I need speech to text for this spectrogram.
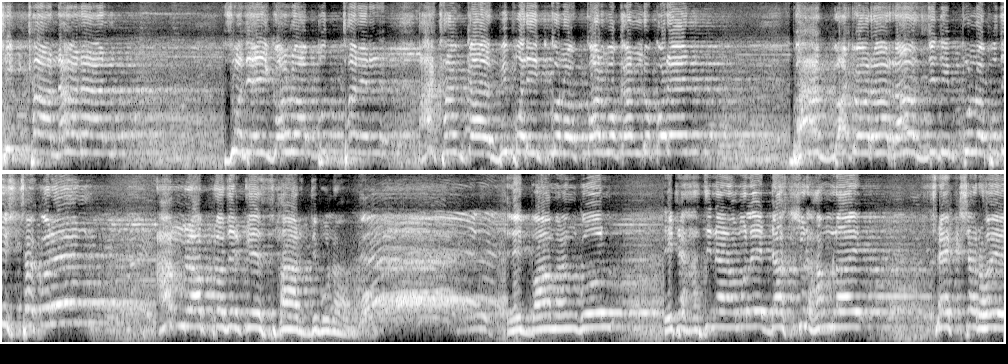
শিক্ষা না নেন, যদি এই গণ অভ্যুত্থানের আকাঙ্ক্ষার বিপরীত কোনো কর্মকাণ্ড করেন, ভাগ বাটোয়ারা রাজনীতি পুনঃপ্রতিষ্ঠা করেন, আমরা আপনাদেরকে ছাড় দিব না। এই বাম আঙ্গুল, এটা হাসিনার আমলে ডাকসুর হামলায় ফ্র্যাকচার হয়ে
